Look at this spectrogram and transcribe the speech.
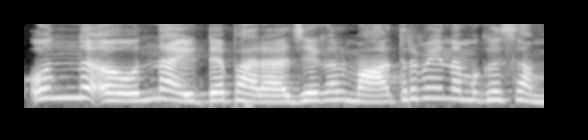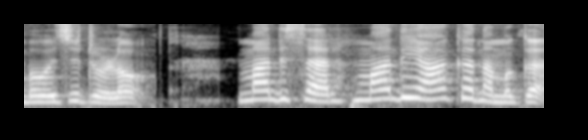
ഒന്ന് ഒന്നായിട്ട് പരാജയങ്ങൾ മാത്രമേ നമുക്ക് സംഭവിച്ചിട്ടുള്ളൂ. മതി സാർ. മതിയാക്കാം നമുക്ക്.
